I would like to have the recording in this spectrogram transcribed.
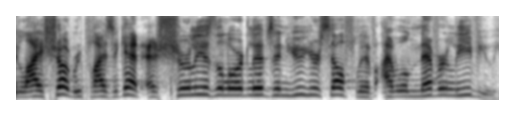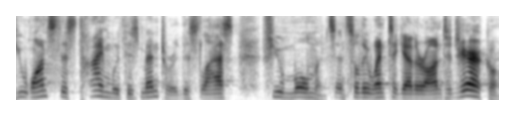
Elisha replies again, As surely as the Lord lives and you yourself live, I will never leave you. He wants this time with his mentor, this last few moments. And so they went together on to Jericho.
